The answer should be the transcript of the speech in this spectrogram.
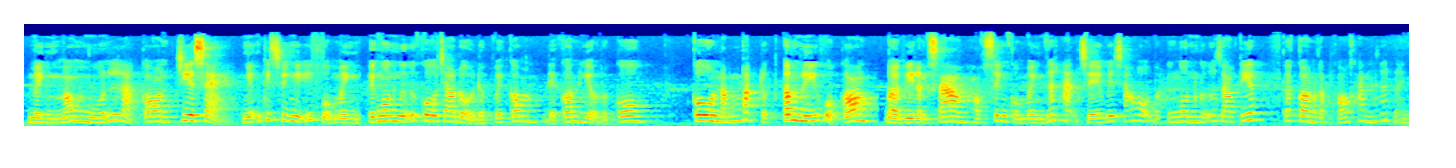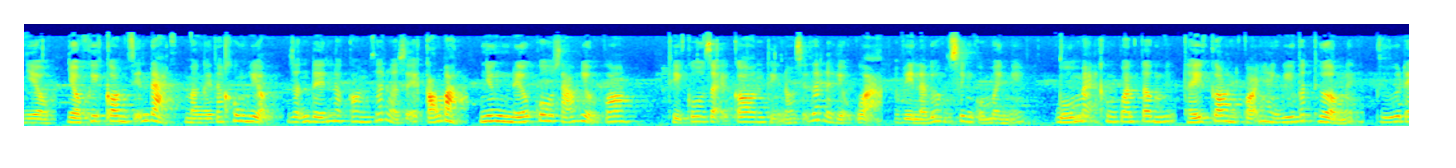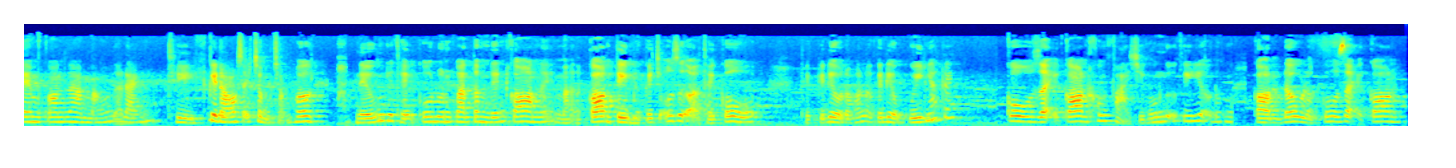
Mình mong muốn là con chia sẻ những cái suy nghĩ của mình cái ngôn ngữ cô trao đổi được với con để con hiểu được cô cô nắm bắt được tâm lý của con bởi vì làm sao học sinh của mình rất hạn chế với xã hội và cái ngôn ngữ giao tiếp. Các con gặp khó khăn rất là nhiều. Nhiều khi con diễn đạt mà người ta không hiểu dẫn đến là con rất là dễ cáu bẳn nhưng nếu cô giáo hiểu con thì cô dạy con thì nó sẽ rất là hiệu quả. Vì là đứa học sinh của mình ấy bố mẹ không quan tâm ấy, thấy con có những hành vi bất thường ấy cứ đem con ra mắng ra đánh thì cái đó sẽ trầm trọng hơn. Nếu như thầy cô luôn quan tâm đến con ấy mà con tìm được cái chỗ dựa thầy cô ấy, thì cái điều đó là cái điều quý nhất đấy, cô dạy con không phải chỉ ngôn ngữ ký hiệu đâu. Còn đâu là cô dạy con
